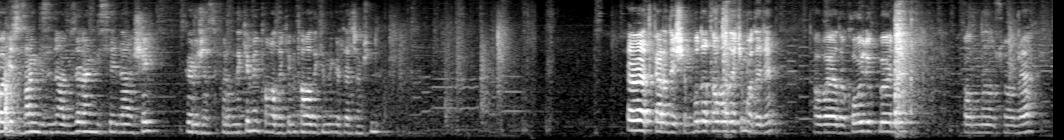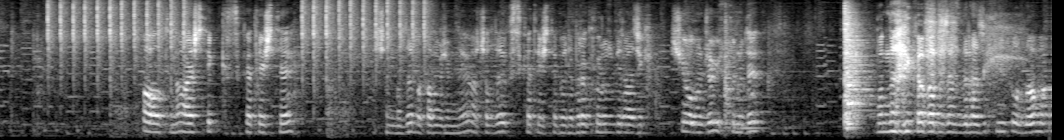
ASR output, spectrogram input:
Bakacağız hangisi daha güzel, hangisi daha şey göreceğiz. Fırındaki mi, tavadaki mi, tavadaki mi göstereceğim şimdi. Evet kardeşim bu da tavadaki modeli. Tavaya da koyduk böyle. Ondan sonra altını açtık kısık ateşte. Açılmadı. Bakalım şimdi açıldı. Kısık ateşte böyle bırakıyoruz. Birazcık şey olunca üstünü de bunları kapatacağız. Birazcık büyük oldu ama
